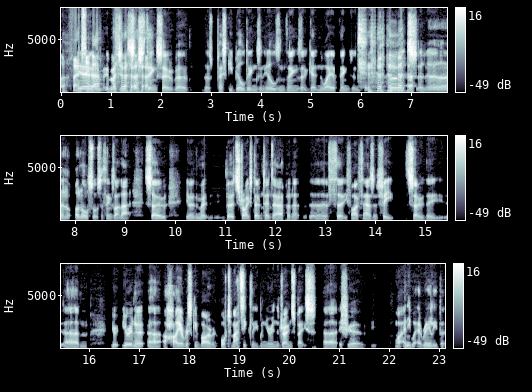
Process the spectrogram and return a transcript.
uh, fancy yeah, that. imagine such things. So. Uh, those pesky buildings and hills and things that get in the way of things, and, birds and, uh, and, all sorts of things like that. So, you know, the bird strikes don't tend to happen at uh, thirty-five thousand feet. So the um, you're you're in a, a higher risk environment automatically when you're in the drone space. Uh, if you're well anywhere really, but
